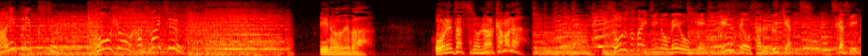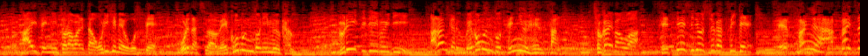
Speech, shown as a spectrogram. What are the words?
アニプレックスより好評発売中。井上は俺たちの仲間だ。ソウルソサイティの命を受け現世を去るルキアたちしかしアイゼンに囚われた織姫を追って俺たちはウェコムンドに向かう。ブリーチ DVD アランカルウェコムンド潜入編3初回版は設定資料集がついて絶賛発売中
